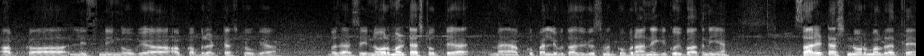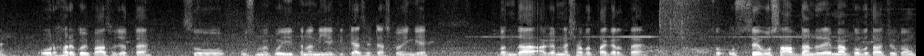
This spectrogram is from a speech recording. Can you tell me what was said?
आपका लिसनिंग हो गया, आपका ब्लड टेस्ट हो गया, बस ऐसे ही नॉर्मल टेस्ट होते हैं। मैं आपको पहले बता दूँ उसमें घबराने की कोई बात नहीं है। सारे टेस्ट नॉर्मल रहते हैं और हर कोई पास हो जाता है। सो उसमें कोई इतना नहीं है कि कैसे टेस्ट होंगे बंदा अगर नशा पत्ता करता है तो उससे वो सावधान रहे, मैं आपको बता चुका हूँ।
